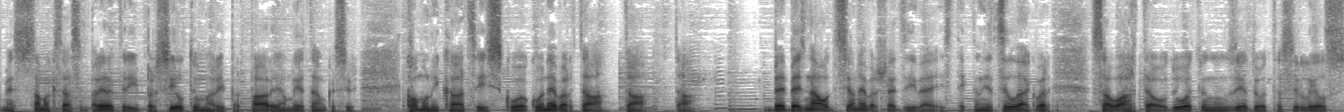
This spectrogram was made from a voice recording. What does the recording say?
mēs samaksāsim par elektrību, par siltumu, arī par pārējām lietām, kas ir komunikācijas, ko, ko nevar tā, tā, tā. Bet bez naudas jau nevar šai dzīvē iztikt. Un, ja cilvēki var savu artavu dot un, un ziedot, tas ir liels,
